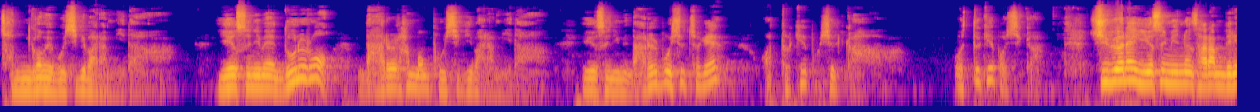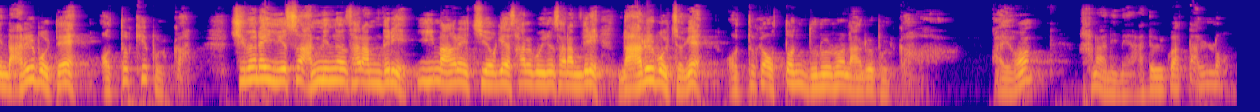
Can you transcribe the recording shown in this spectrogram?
점검해 보시기 바랍니다. 예수님의 눈으로 나를 한번 보시기 바랍니다. 예수님이 나를 보실 적에 어떻게 보실까? 어떻게 보실까? 주변에 예수 믿는 사람들이 나를 볼 때 어떻게 볼까? 주변에 예수 안 믿는 사람들이 이 마을의 지역에 살고 있는 사람들이 나를 볼 적에 어떻게 어떤 눈으로 나를 볼까? 과연 하나님의 아들과 딸로,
